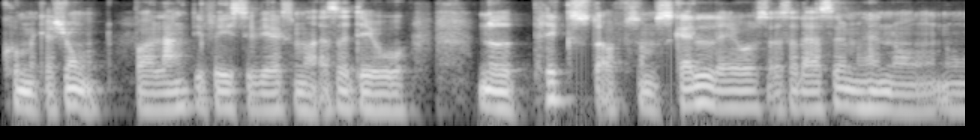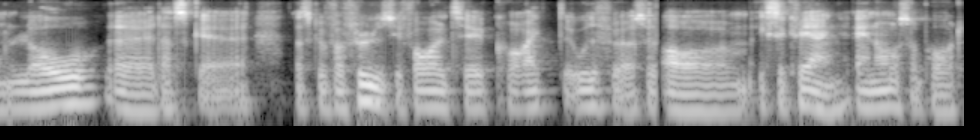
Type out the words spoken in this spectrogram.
kommunikation for langt de fleste virksomheder. Altså det er jo noget pligtstof, som skal laves. Altså der er simpelthen nogle, nogle love, øh, der, skal, der skal forfyldes i forhold til korrekt udførelse og eksekvering af en årsrapport.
